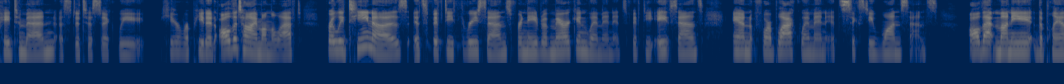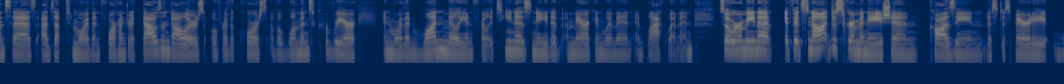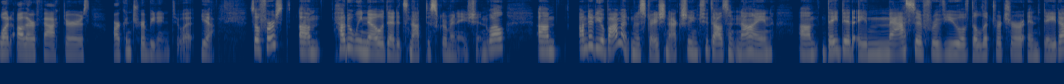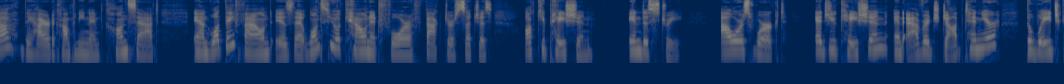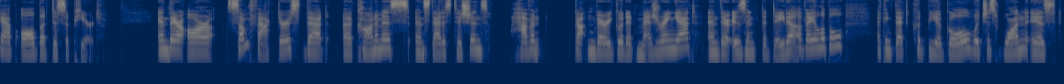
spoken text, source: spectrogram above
paid to men, a statistic we hear repeated all the time on the left. For Latinas, it's 53 cents. For Native American women, it's 58 cents. And for Black women, it's 61 cents. All that money, the plan says, adds up to more than $400,000 over the course of a woman's career and more than 1 million for Latinas, Native American women, and Black women. So, Romina, if it's not discrimination causing this disparity, what other factors are contributing to it? Yeah. So first, um, how do we know that it's not discrimination? Well, um, under the Obama administration, actually in 2009, um, they did a massive review of the literature and data. They hired a company named CONSAD. And what they found is that once you accounted for factors such as occupation, industry, hours worked, education, and average job tenure, the wage gap all but disappeared. And there are some factors that economists and statisticians haven't gotten very good at measuring yet, and there isn't the data available. I think that could be a goal, which is one is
